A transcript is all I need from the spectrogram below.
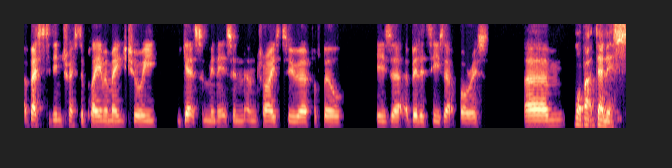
a vested interest to play him and make sure he, he gets some minutes and, and tries to uh, fulfil his uh, abilities at Forest. Um, What about Dennis?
